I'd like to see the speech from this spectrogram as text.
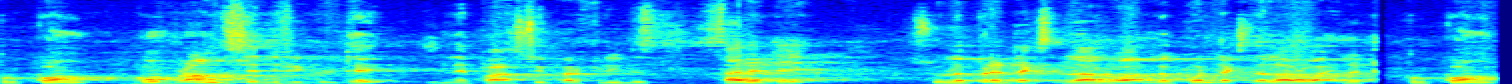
Pour com comprendre ces difficultés, il n'est pas superflu de s'arrêter sous le prétexte de la loi, le contexte de la loi Pour com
